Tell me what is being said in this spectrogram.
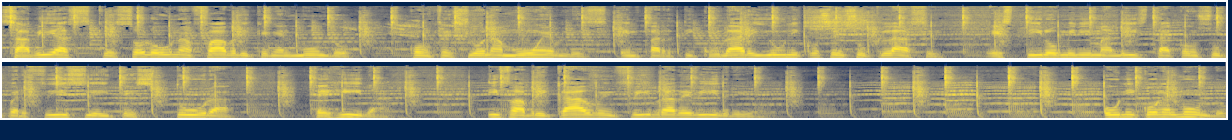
¿Sabías que solo una fábrica en el mundo confecciona muebles en particular y únicos en su clase, estilo minimalista con superficie y textura tejida y fabricado en fibra de vidrio. Único en el mundo.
